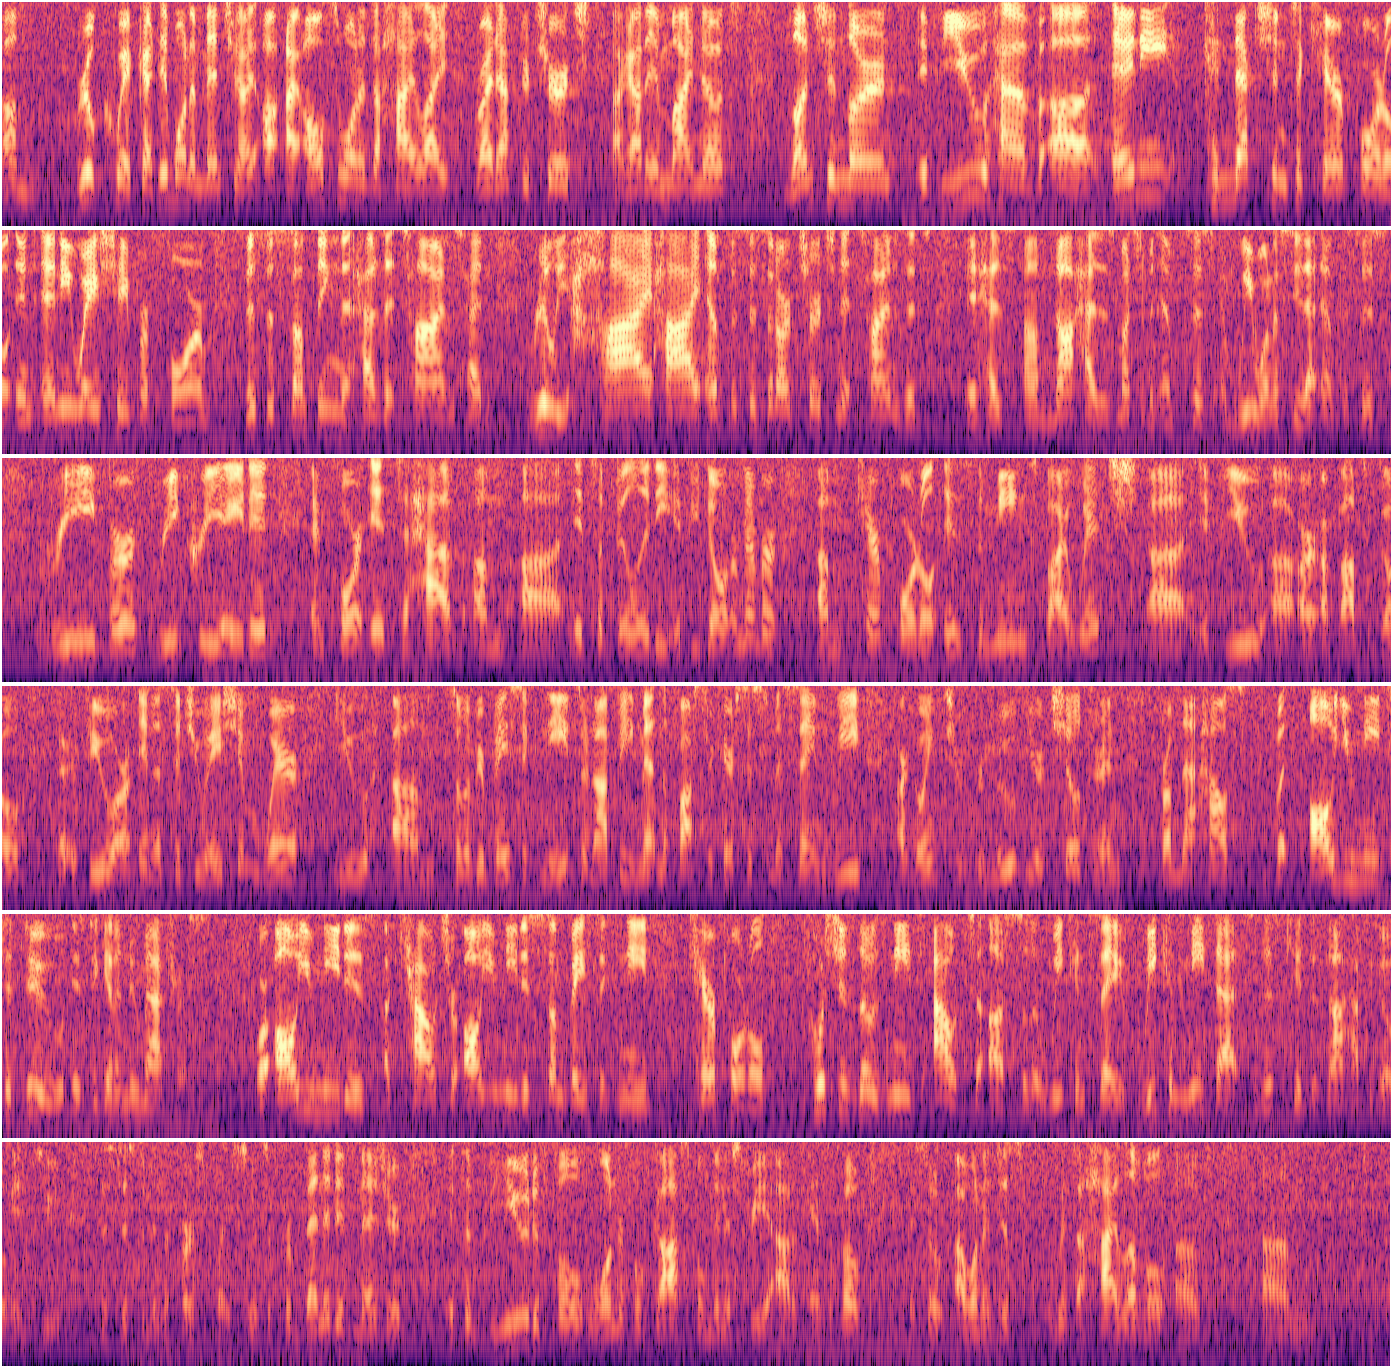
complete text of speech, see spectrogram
Um, real quick, I did want to mention, I, I also wanted to highlight right after church, I got in my notes, lunch and learn. If you have uh, any connection to Care Portal in any way, shape, or form, this is something that has at times had really high, high emphasis at our church, and at times it's, it has um, not had as much of an emphasis, and we want to see that emphasis rebirth, recreated, and for it to have um, uh, its ability. If you don't remember, um, Care Portal is the means by which, uh, if you uh, are about to go, if you are in a situation where you um, some of your basic needs are not being met, and the foster care system is saying we are going to remove your children from that house, but all you need to do is to get a new mattress or all you need is a couch, or all you need is some basic need, Care Portal pushes those needs out to us so that we can say, we can meet that so this kid does not have to go into the system in the first place. So it's a preventative measure. It's a beautiful, wonderful gospel ministry out of Hands of Hope. And so I want to just, with a high level of um,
